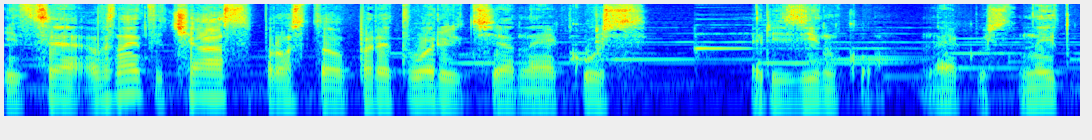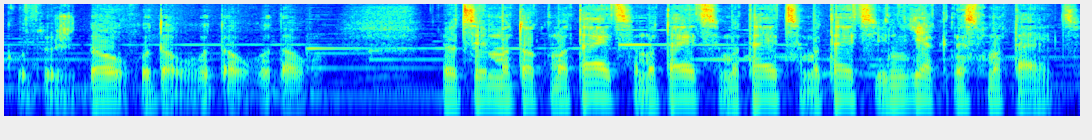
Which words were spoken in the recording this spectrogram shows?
І це, ви знаєте, час просто перетворюється на якусь різинку, на якусь нитку дуже довго, довго, довго, довго. І оцей моток мотається, мотається, мотається, мотається, він ніяк не смотається.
